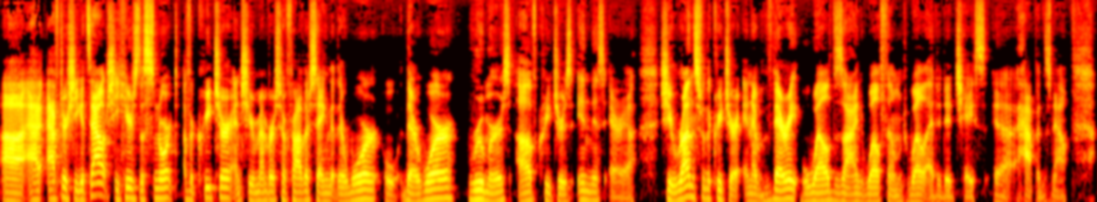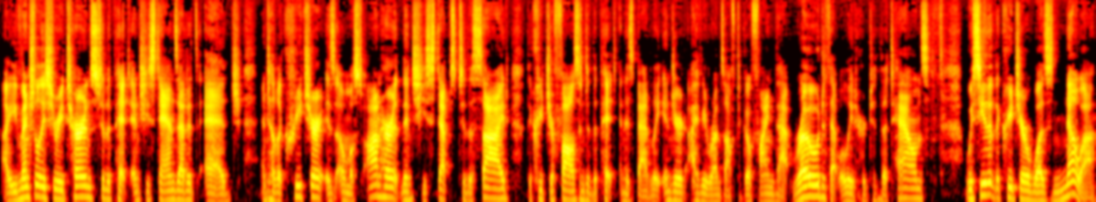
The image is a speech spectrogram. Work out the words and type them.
Uh, a- after she gets out, she hears the snort of a creature, and she remembers her father saying that there were there were rumors of creatures in this area. She runs from the creature, and a very well designed, well filmed, well edited chase uh, happens. Now, uh, eventually, she returns to the pit, and she stands at its edge until the creature is almost on her. Then she steps to the side. The creature falls into the pit and is badly injured. Ivy runs off to go find that road that will lead her to the towns. We see that the creature was Noah,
